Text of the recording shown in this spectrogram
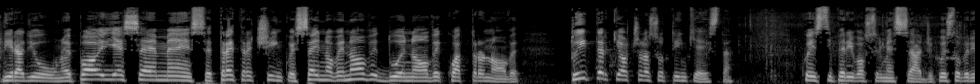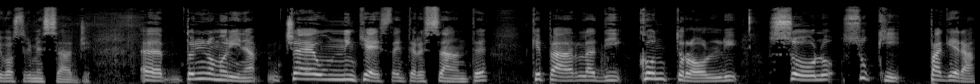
di Radio 1. E poi gli sms 335 699 2949. Twitter, chiocciola sotto inchiesta. Questi per i vostri messaggi, questo per i vostri messaggi. Eh, Tonino Morina, c'è un'inchiesta interessante che parla di controlli solo su chi pagherà.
